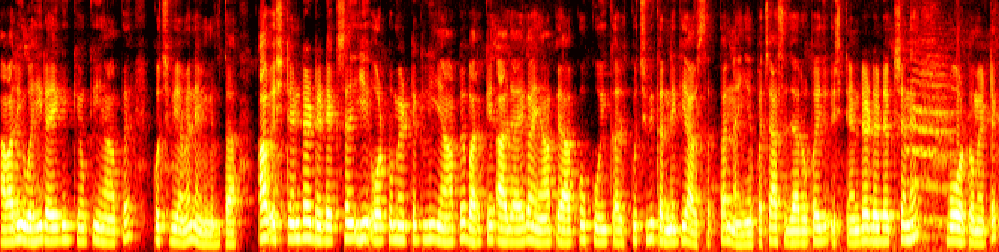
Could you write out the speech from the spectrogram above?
हमारी वही रहेगी क्योंकि यहाँ पे कुछ भी हमें नहीं मिलता। अब स्टैंडर्ड डिडक्शन ये ऑटोमेटिकली यहाँ पे भर के आ जाएगा। यहाँ पे आपको कोई कर कुछ भी करने की आवश्यकता नहीं है। पचास हज़ार रुपये जो स्टैंडर्ड डिडक्शन है वो ऑटोमेटिक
